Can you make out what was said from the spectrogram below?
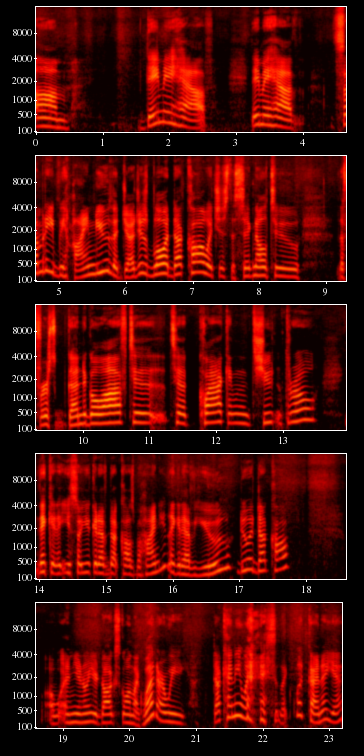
um, they may have they may have somebody behind you. The judges blow a duck call, which is the signal to the first gun to go off to to quack and shoot and throw. They could so you could have duck calls behind you. They could have you do a duck call, oh, and you know your dog's going like, "What are we duck hunting?" like, "What kind of yeah."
